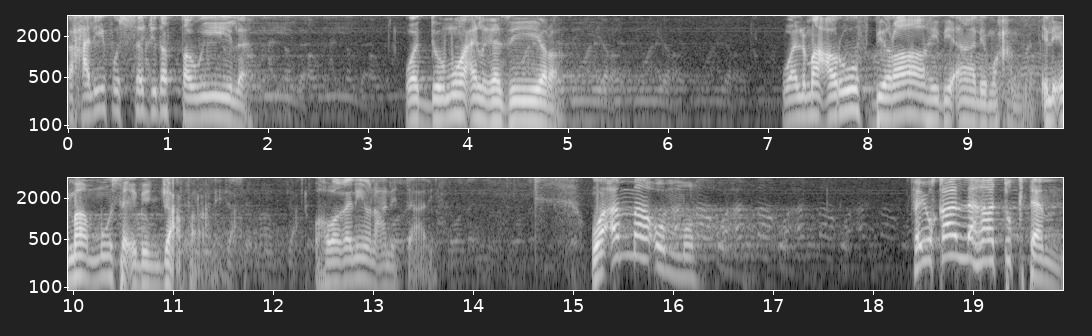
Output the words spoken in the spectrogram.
فحليف السجدة الطويلة والدموع الغزيرة والمعروف براهب آل محمد. الإمام موسى ابن جعفر عليه السلام. وهو غني عن التعريف. وأما أمه فيقال لها تكتم.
